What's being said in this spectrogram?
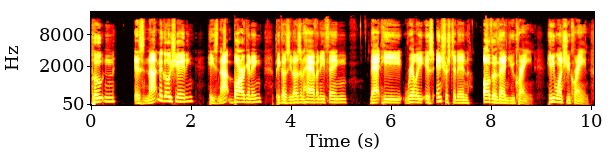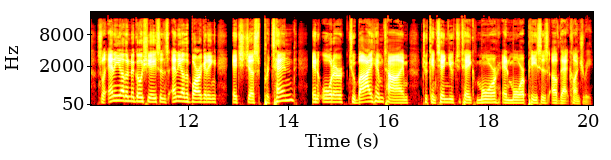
Putin is not negotiating. He's not bargaining because he doesn't have anything that he really is interested in other than Ukraine. He wants Ukraine. So any other negotiations, any other bargaining, it's just pretend in order to buy him time to continue to take more and more pieces of that country.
